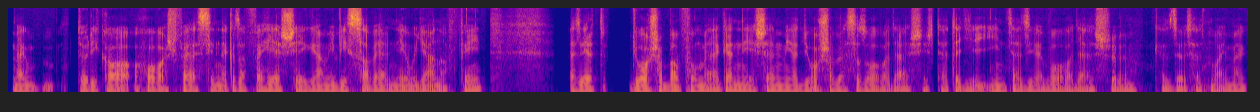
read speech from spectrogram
megtörik a havas felszínnek ez a fehérsége, ami visszaverné ugye a napfényt, ezért gyorsabban fog melegedni, és emiatt gyorsabb lesz az olvadás is. Tehát egy, egy intenzívebb olvadás kezdődhet majd meg.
